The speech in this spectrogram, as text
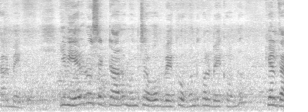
ತರಬೇಕು. ಇವು ಎರಡೂ ಸೆಕ್ಟರ್ ಮುಂಚೆ ಹೋಗಬೇಕು, ಹೊಂದ್ಕೊಳ್ಬೇಕು ಅಂತ ಕೇಳ್ತಾ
